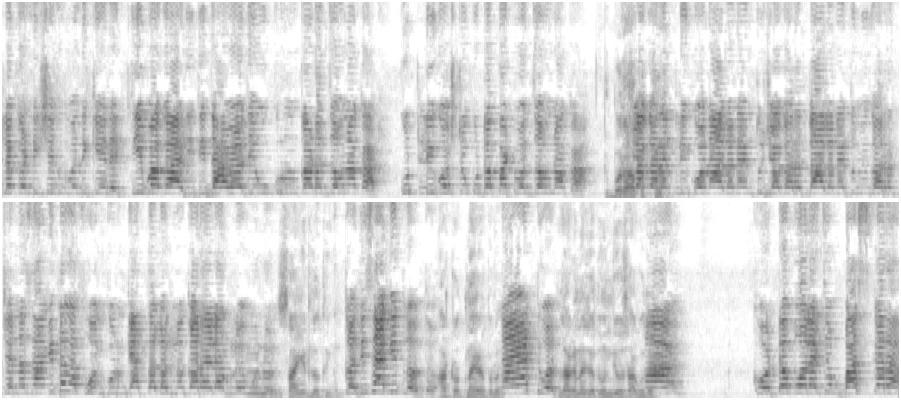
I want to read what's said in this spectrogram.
कुठल्या कंडिशनमध्ये केलंय? ती बघा आधी ती दहा वेळा ते उकरून काढत जाऊ नका. कुठली गोष्ट कुठं पाठवत जाऊ नका. बरं, तुझ्या आता तू- घरातली कोण आलं नाही तुझ्या घरातलं आलं नाही तुम्ही घरच्यांना सांगितलं का फोन करून की आता लग्न करायला लागलोय म्हणून? सांगितलं होतं की. कधी सांगितलं होतं? आठवत नाही का तुला? नाही आठवत. लग्नाच्या दोन दिवस अगोदर. हा. खोट बोलायचं बस करा.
